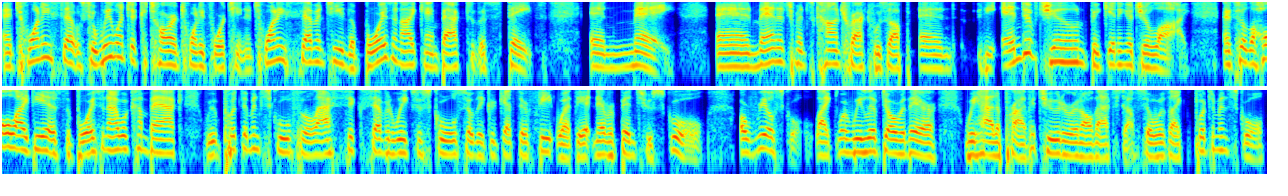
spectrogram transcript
and 27 so we went to qatar in 2014 in 2017 the boys and i came back to the states in may. And management's contract was up and the end of june beginning of july. And so the whole idea is the boys and i would come back. We would put them in school for the last six seven weeks of school so they could get their feet wet. They had never been to school a real school. Like when we lived over there we had a private tutor and all that stuff. So it was like put them in school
